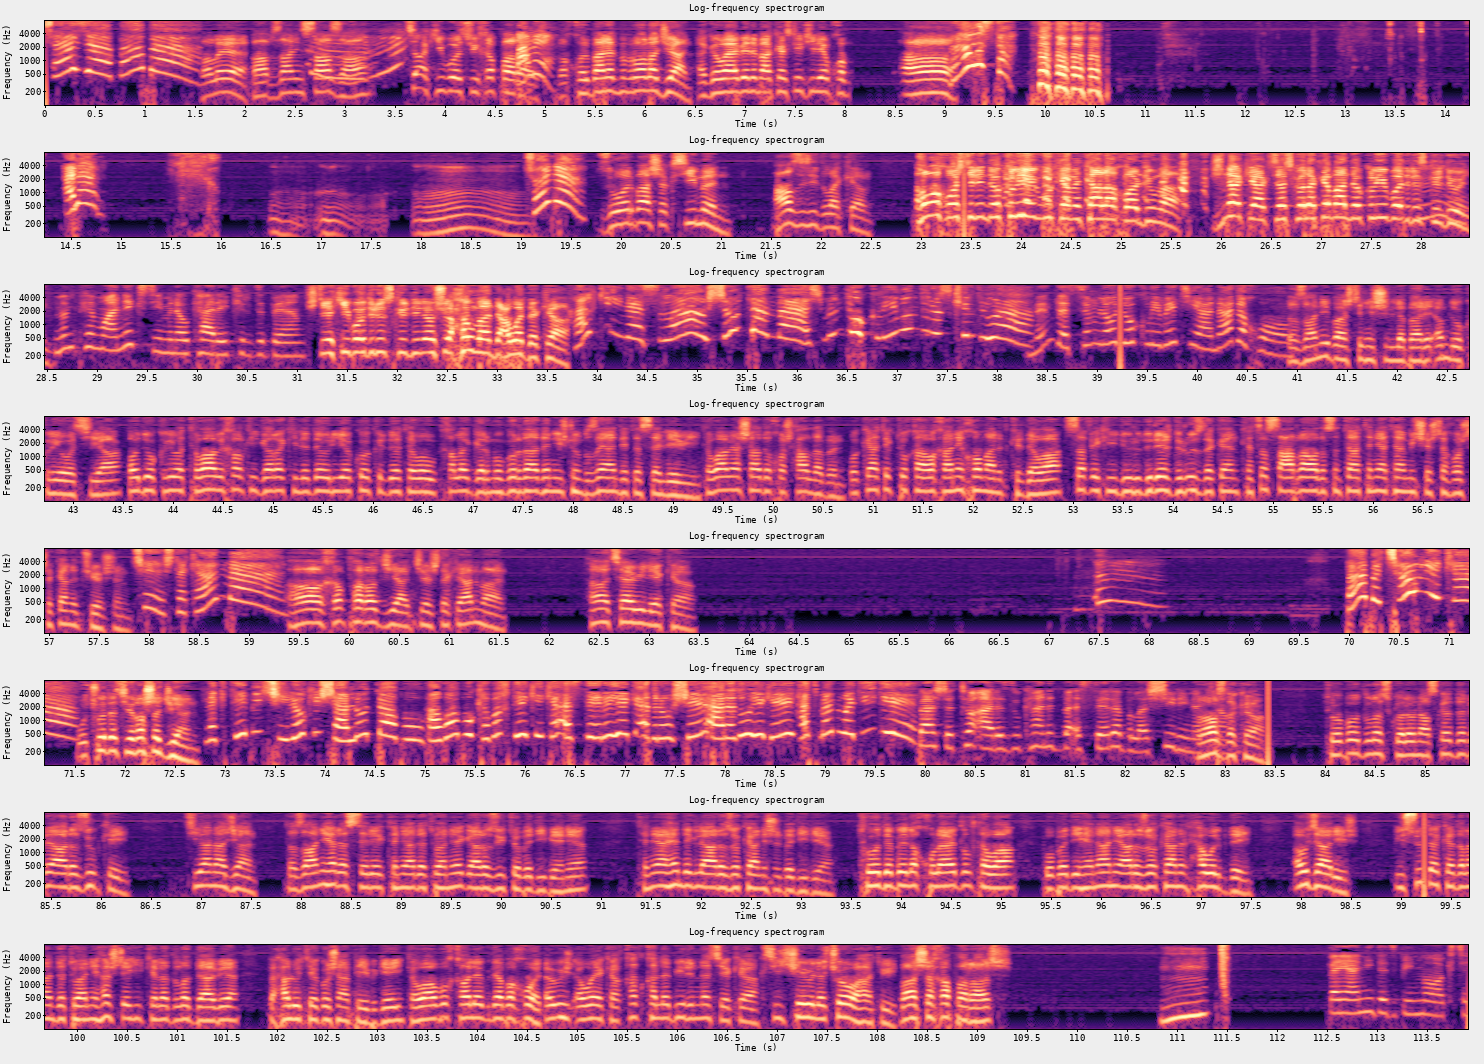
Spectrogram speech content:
سازە بابە. بەڵێ بابزانین سازە چاکی بۆ چی خە پەڕە. بەڵێ. بەقوربانت بم ڕۆڵە گیان ئەگە وایە بێنە با کەسکێکی لێ بخۆم ئاا. ڕاوەستە. ئەلان. چۆنە. زۆر باشە کچی من ئازیزی دڵەکەم ئەوە خۆشترین دۆکڵیەک بوو کە من تالا خواردوومە ژنەکە کچە چکۆلەکەمان دۆکڵی بۆ دروست کردووین. تخوا نەکسی منە و کارەی کردبێ. شتێکی بۆ دروست کردین ئەو شوێ حەومان دەعوەت دەکا. خەڵکینە سڵاو شەوتان باش من دۆکڵیوم دروست کردوە. من دەچم لەو دۆکڵیوەی تیانا دەخۆم. دەزانی باشترین شت لە بارەی ئەم دۆکڵیوە چیە؟ ئەو دۆکڵیوە تەواوی خەڵکی گەڕەکی لە دەوریە کۆ کردۆتەوە و خەڵک گەرم و گوڕ دادەنیشن و بزەیان دێتە سەر لێوی تەواویان شاد و خۆشحاڵ دەبن وە کاتێک تۆ قاوەخانەی خۆمانت کردەوە سەفێکی دوور و درێژ دروست دەکەن کە چەند سەعات ڕاوەدەچن تا تەنیا تامی چێشتە خۆشەکەی کەنت چێشن چێشتەکانمان ئاخە پەڕە جیان چێشتەکانمان ها چاوی لێکە بابە چاو لێکە وچۆ دەچی ڕەشە گیان لە کتێبی چیرۆکی شارلۆتدا بوو ئەوە بوو کە وەختێکی کە ئەستێرەیەک ئەدرەوشێ ئارەزوویەکەی حتمما وەدی دێ باشە تۆ ئارەزووکانت بە ئەستێرە بڵە شیرینە ڕاست دەکا تۆ بەو دڵە سکۆلە و ناسکە دەبێ ئارەزوو بکەی تیانا گیان دەزانی هەر ئەستێرەیەک تەنیا دەتوانێ یەک ئارەزووی تۆ بەدی بێنێ تەنیا هێندێک لە ئارەزووەکانیشت بەدی دێ تۆ دەبێ لە قوڵایی دڵتەوە بۆ بەدیهێنانی ئارەزووەکانت حەول بدەی ئەو جاریش ئی سووتە کە دەڵێن دەتوانی هەر شتێکی کە لە دڵت دابێ بە حەل و تێکۆشان پێی بگەی کەوابوو قەولێک بدە بە خۆت ئەویش ئەوەیە کە قەت قە لە بیرت نەچێ کە کچی کێی و لە کوێوە هاتووی باشە خەپەڕەش. بەیانی دەتبینمەوە کچە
